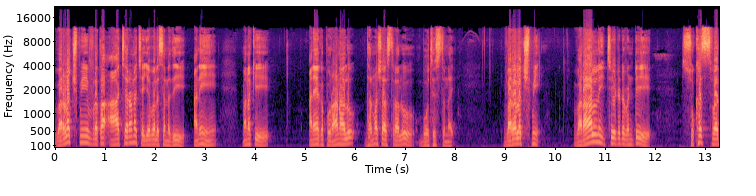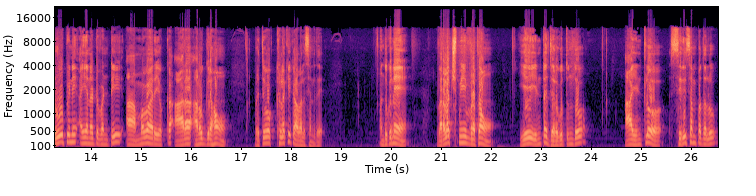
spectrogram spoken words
వరలక్ష్మి వ్రత ఆచరణ చేయవలసినది అని మనకి అనేక పురాణాలు ధర్మశాస్త్రాలు బోధిస్తున్నాయి. వరలక్ష్మి వరాలను ఇచ్చేటటువంటి సుఖస్వరూపిణి అయినటువంటి ఆ అమ్మవారి యొక్క ఆరా అనుగ్రహం ప్రతి ఒక్కళ్ళకి కావలసినదే. అందుకనే వరలక్ష్మి వ్రతం ఏ ఇంట జరుగుతుందో ఆ ఇంట్లో సిరి సంపదలు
